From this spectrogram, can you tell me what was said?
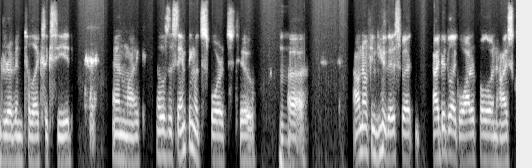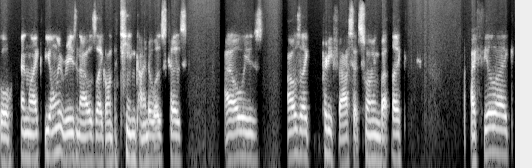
driven to like succeed. And like it was the same thing with sports too. Hmm. Uh I don't know if you knew this, but I did like water polo in high school. And like the only reason I was like on the team kind of was because I always, I was like pretty fast at swimming, but like I feel like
